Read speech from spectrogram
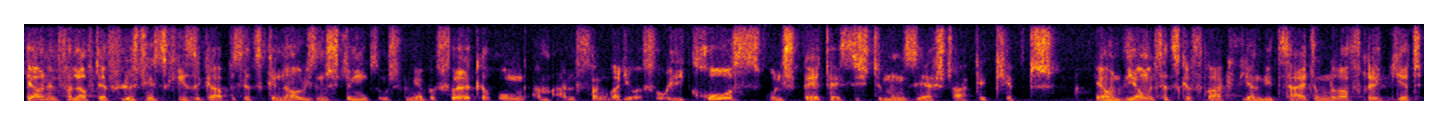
Ja, und im Verlauf der Flüchtlingskrise gab es jetzt genau diesen Stimmungsumschwung der Bevölkerung. Am Anfang war die Euphorie groß und später ist die Stimmung sehr stark gekippt. Ja, und wir haben uns jetzt gefragt, wie haben die Zeitungen darauf reagiert?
